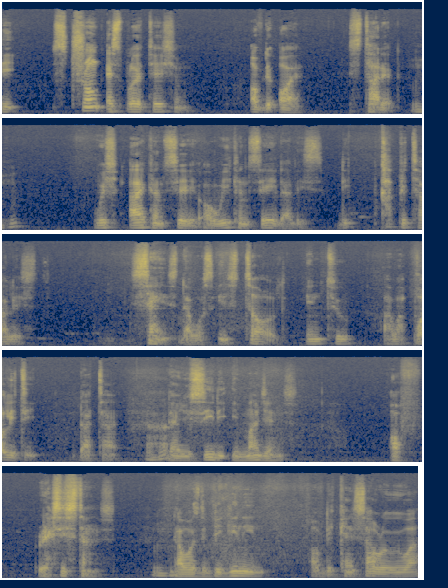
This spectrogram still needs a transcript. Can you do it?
the strong exploitation of the oil started, Mm-hmm. which I can say, or we can say, that is the capitalist sense that was installed into our polity that time. Uh-huh. Then you see the emergence of resistance. Mm-hmm. That was the beginning of the Ken Saro-Wiwa,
